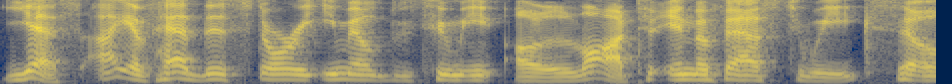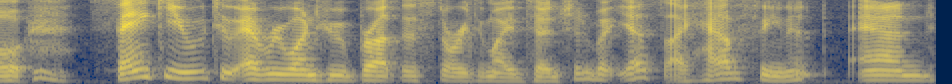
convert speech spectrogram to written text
Yes, I have had this story emailed to me a lot in the past week. So thank you to everyone who brought this story to my attention. But yes, I have seen it. And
